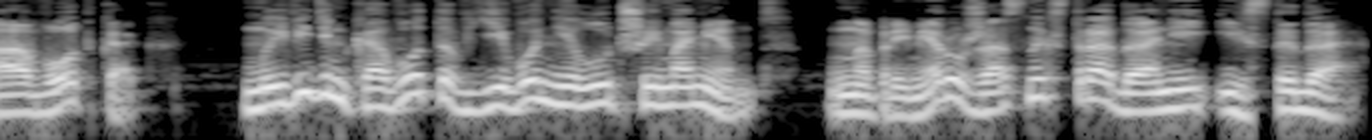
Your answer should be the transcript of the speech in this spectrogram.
А вот как мы видим кого-то в его не лучший момент, например, ужасных страданий и стыда.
